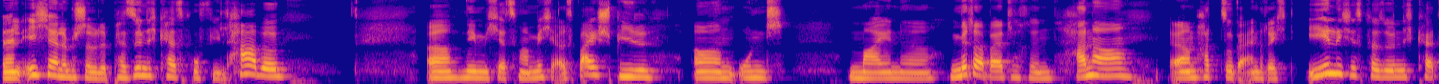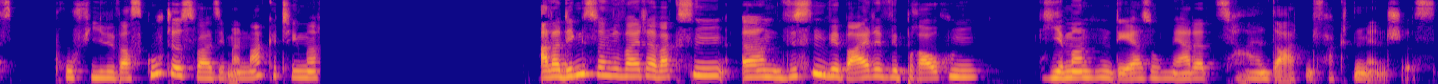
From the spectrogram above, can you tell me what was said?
wenn ich eine bestimmte Persönlichkeitsprofil habe, äh, nehme ich jetzt mal mich als Beispiel ähm, und meine Mitarbeiterin Hanna ähm, hat sogar ein recht ähnliches Persönlichkeitsprofil, was gut ist, weil sie mein Marketing macht. Allerdings, wenn wir weiter wachsen, ähm, wissen wir beide, wir brauchen jemanden, der so mehr der Zahlen, Daten, Fakten Mensch ist.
